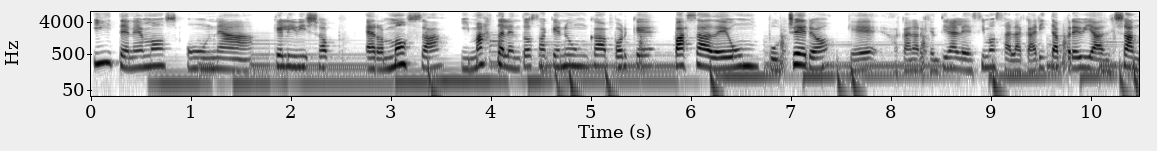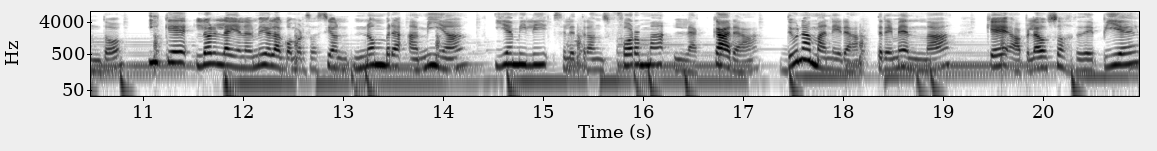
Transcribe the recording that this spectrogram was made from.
y tenemos una Kelly Bishop hermosa y más talentosa que nunca porque pasa de un puchero, que acá en Argentina le decimos a la carita previa al llanto, y que Lorelai en el medio de la conversación nombra a Mia y Emily se le transforma la cara de una manera tremenda que aplausos de pie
